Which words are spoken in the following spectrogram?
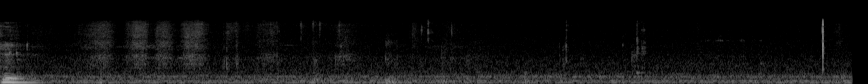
Hmm.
